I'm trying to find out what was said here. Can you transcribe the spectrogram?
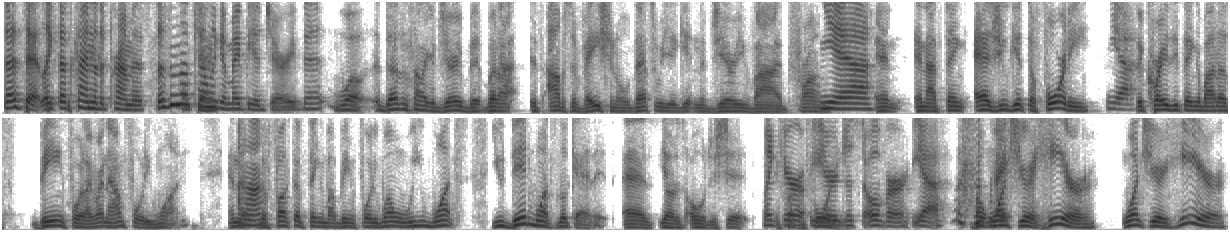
That's it. Like that's kind of the premise. Doesn't that sound like it might be a Jerry bit? well, it doesn't sound like a Jerry bit, but I, it's observational. That's where you're getting the Jerry vibe from. Yeah. And and I think as you get to 40, Yeah. the crazy thing about us being 40, like right now, I'm 41. And the, Uh-huh. the fucked up thing about being 41, we once you did once look at it as yo, this old as shit. Like You're you're fucking you're 40. just over. Yeah. But Right. once you're here, once you're here,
